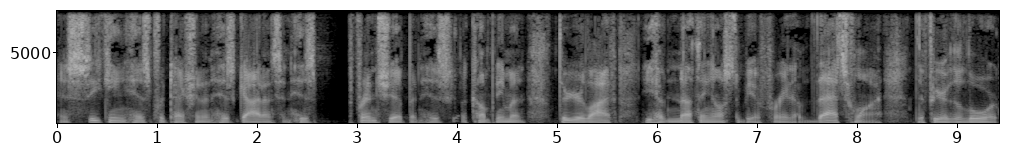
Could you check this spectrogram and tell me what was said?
and seeking His protection and His guidance and His friendship and his accompaniment through your life, you have nothing else to be afraid of. That's why the fear of the Lord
